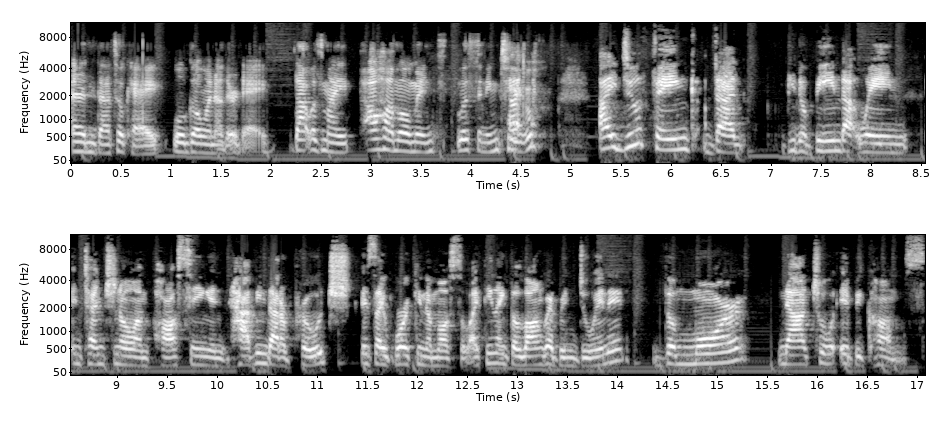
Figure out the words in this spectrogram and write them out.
and that's okay. We'll go another day. That was my aha moment listening to you. I, I do think that you know being that way and intentional and pausing and having that approach is like working a muscle. I think like the longer I've been doing it, the more natural it becomes.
